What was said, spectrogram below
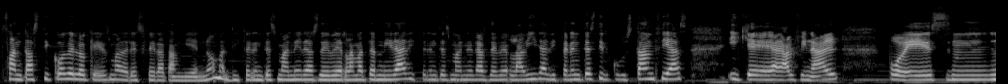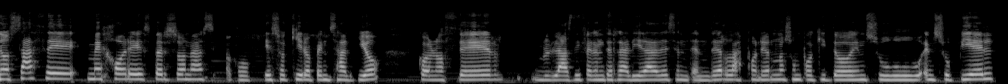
fantástico de lo que es Madresfera también, ¿no? Diferentes maneras de ver la maternidad, diferentes maneras de ver la vida, diferentes circunstancias y que al final pues mm, nos hace mejores personas, o eso quiero pensar yo, conocer las diferentes realidades, entenderlas, ponernos un poquito en su, en su piel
